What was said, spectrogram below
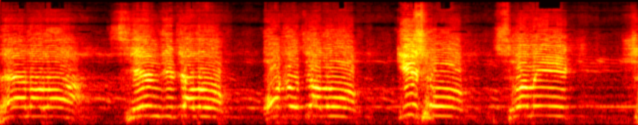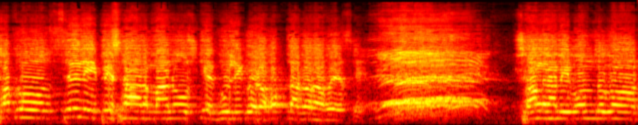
ভ্যানওয়ালা সিএনজি চালক অটো চালক কৃষক শ্রমিক সকল শ্রেণি পেশার মানুষকে গুলি করে হত্যা করা হয়েছে। সংগ্রামী বন্ধুগণ,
